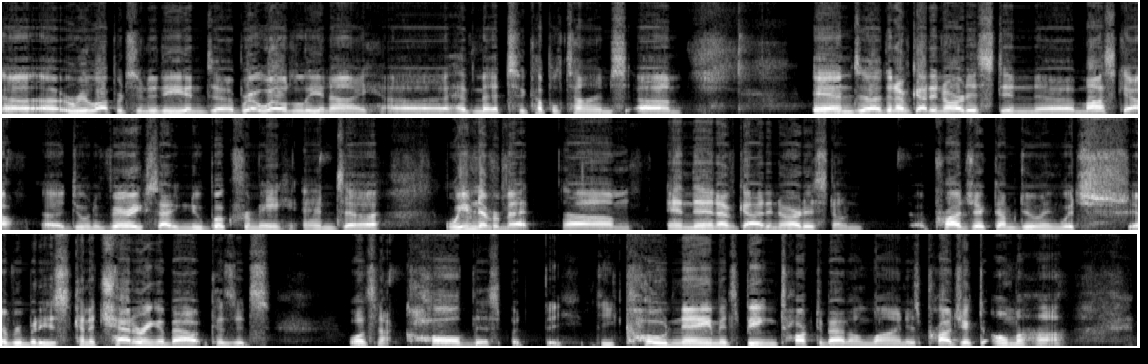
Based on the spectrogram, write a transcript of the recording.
Uh, a real opportunity, and Brett Weldele and I have met a couple times. Um, and then I've got an artist in Moscow doing a very exciting new book for me, and we've never met. Um, and then I've got an artist on a project I'm doing, which everybody's kind of chattering about because it's, well, it's not called this, but the, the code name it's being talked about online is Project Omaha.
